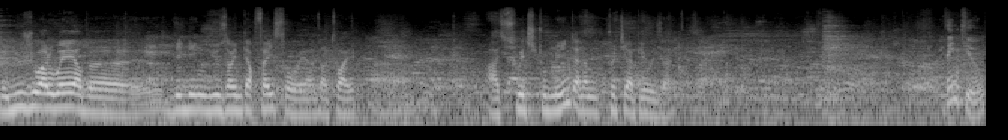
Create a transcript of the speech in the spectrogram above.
the usual way of uh, building user interface. So yeah, that's why uh, I switched to Mint, and I'm pretty happy with that. Thank you.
